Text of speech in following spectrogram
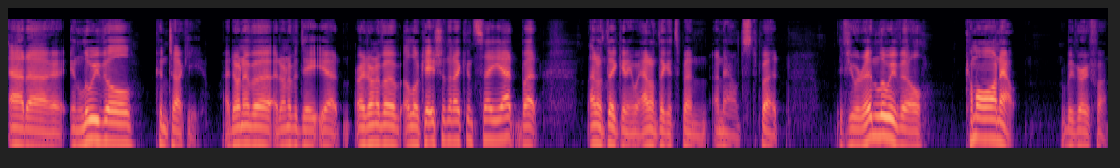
at uh in Louisville, Kentucky. I don't have a I don't have a date yet, or I don't have a, a location that I can say yet, but I don't think anyway. I don't think it's been announced. But if you were in Louisville, come on out. It'll be very fun.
